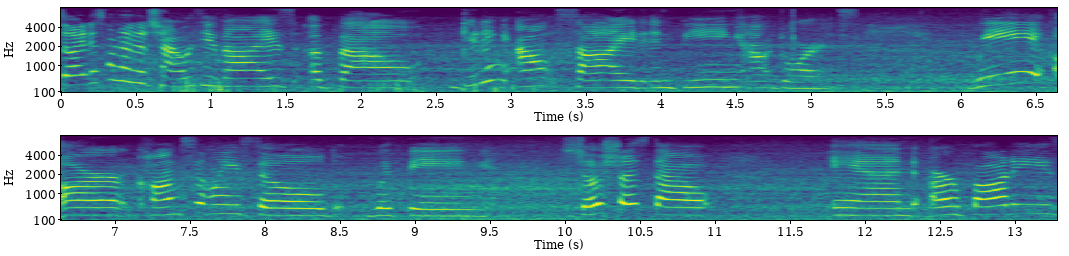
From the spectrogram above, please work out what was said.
So I just wanted to chat with you guys about getting outside and being outdoors. We are constantly filled with being so stressed out and our bodies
